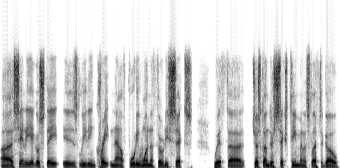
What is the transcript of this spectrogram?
Uh, San Diego State is leading Creighton now 41 to 36 with uh, just under 16 minutes left to go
